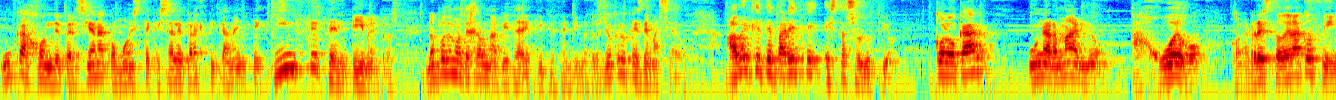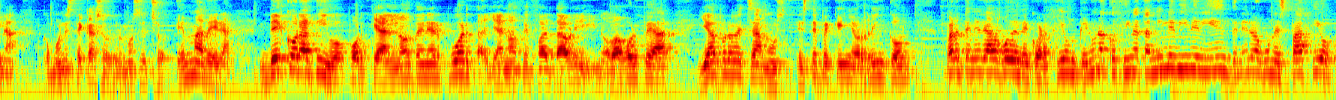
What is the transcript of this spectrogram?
un cajón de persiana como este que sale prácticamente 15 centímetros? No podemos dejar una pieza de 15 centímetros, yo creo que es demasiado. A ver qué te parece esta solución. Colocar un armario a juego con el resto de la cocina, como en este caso lo hemos hecho en madera, decorativo porque al no tener puerta ya no hace falta abrir y no va a golpear y aprovechamos este pequeño rincón para tener algo de decoración que en una cocina también le viene bien tener algún espacio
